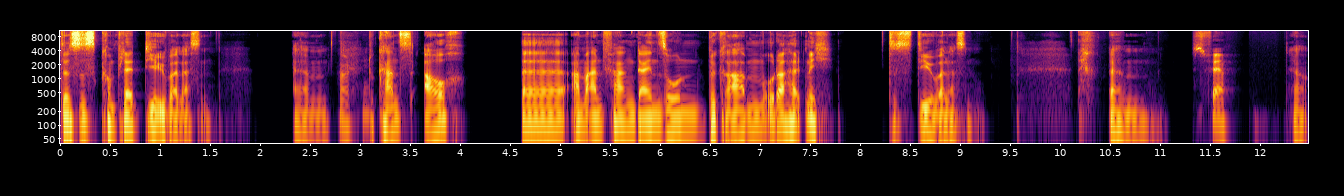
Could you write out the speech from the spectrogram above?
Das ist komplett dir überlassen. Ähm, okay. Du kannst auch äh, am Anfang deinen Sohn begraben oder halt nicht. Das ist dir überlassen. Ähm, ist fair. Ja.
